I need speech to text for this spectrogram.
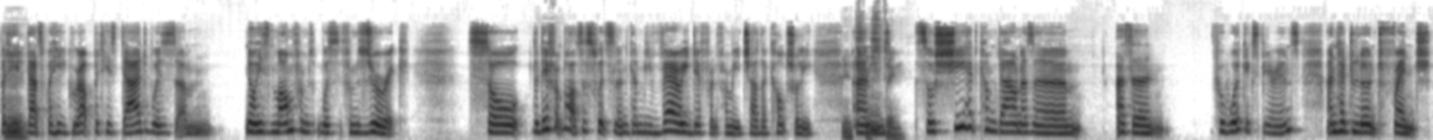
but mm. he, that's where he grew up. But his dad was um no, his mom from was from Zurich. So the different parts of Switzerland can be very different from each other culturally. Interesting. And so she had come down as a as a for work experience and had learnt French,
